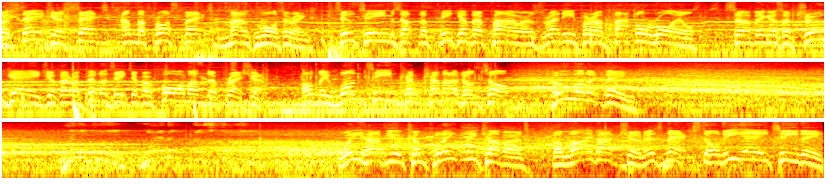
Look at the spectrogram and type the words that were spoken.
The stage is set and the prospect mouth-watering. Two teams at the peak of their powers, ready for a battle royal, serving as a true gauge of their ability to perform under pressure. Only one team can come out on top. Who will it be? We have you completely covered. The live action is next on EA TV.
